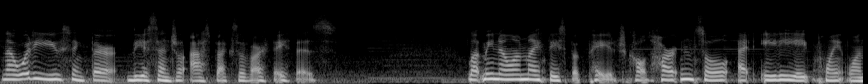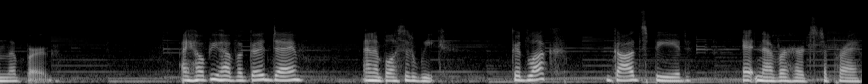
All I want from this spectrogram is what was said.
Now, what do you think the, essential aspects of our faith is? Let me know on my Facebook page called Heart and Soul at 88.1 The Berg. I hope you have a good day and a blessed week. Good luck, Godspeed. It never hurts to pray.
